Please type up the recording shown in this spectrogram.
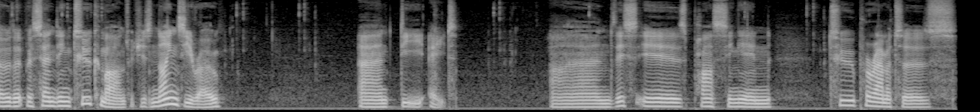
So that we're sending two commands, which is 90 and D8. And this is passing in two parameters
